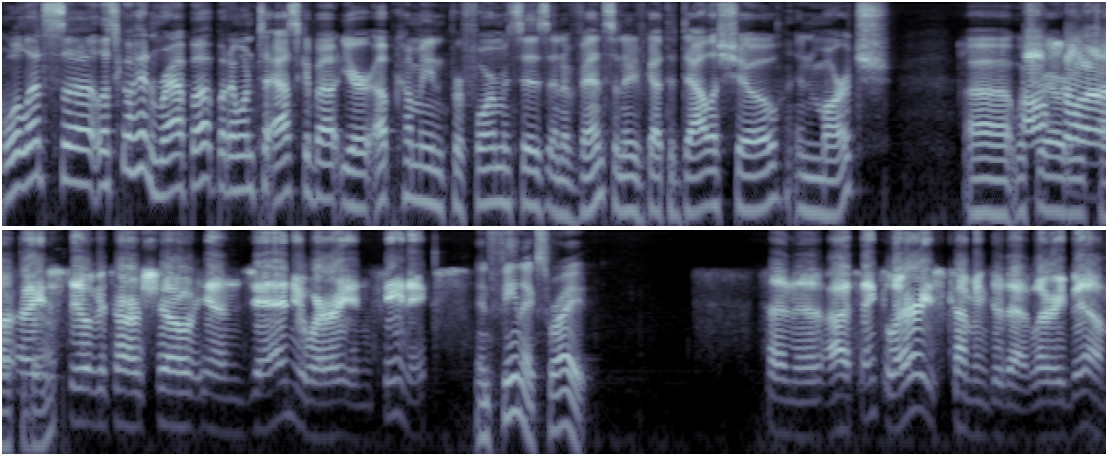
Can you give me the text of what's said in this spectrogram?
well let's uh, let's go ahead and wrap up but i wanted to ask about your upcoming performances and events. I know you've got the dallas show in march uh, which we Also, already uh, talked a about. steel guitar show in January in Phoenix, in phoenix right and uh, I think Larry's coming to that. Larry Bim.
